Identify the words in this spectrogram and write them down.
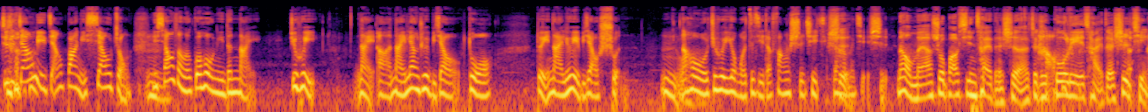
就是教你怎样帮你消肿。你消肿了过后，你的奶就会。奶啊，奶量就会比较多，对，奶流也比较顺，嗯，然后我就会用我自己的方式去跟他们解释。那我们要说包心菜的事了，这个锅裂菜的事情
